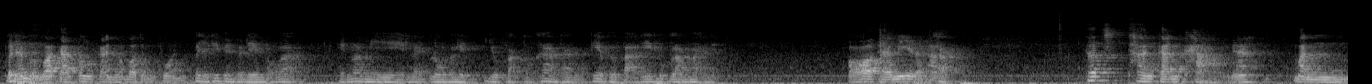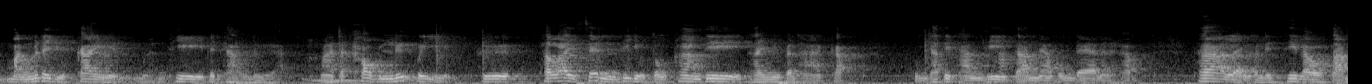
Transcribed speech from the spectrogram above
เพราะฉะนั้นผมว่าการป้องกันก็พอสมควร ก็อย่างที่เป็นประเด็นบอกว่า เห็นว่ามีแหล่งโรงผลิตอยู่ฝั่งตรงข้ามทางที่อำเภอป่าที่ลุกล้ำมาเนี่ยอ๋อแถวนี้แหละครับครับ ถ้าทางการข่าวนะมันมันไม่ได้อยู่ใกล้เหมือนที่เป็นข่าวเรืออมาจะเข้าไปลึกไปอีก คือถ้าไล่เส้นที่อยู่ตรงข้ามที่ไทยมีปัญหากับกลุ่มชาติพันธุ์ที่ตามแนวพรมแดนนะครับ ถ้าแหล่งผลิตที่เราตาม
